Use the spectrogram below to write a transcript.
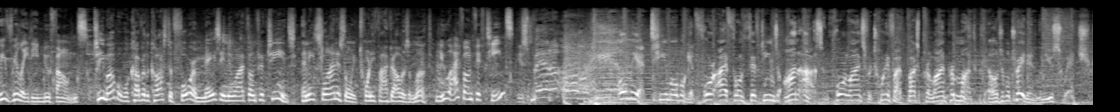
We really need new phones. T Mobile will cover the cost of four amazing new iPhone 15s, and each line is only $25 a month. New iPhone 15s? Only at T Mobile get four iPhone 15s on us and four lines for 25 bucks per line per month with eligible trade in when you switch.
